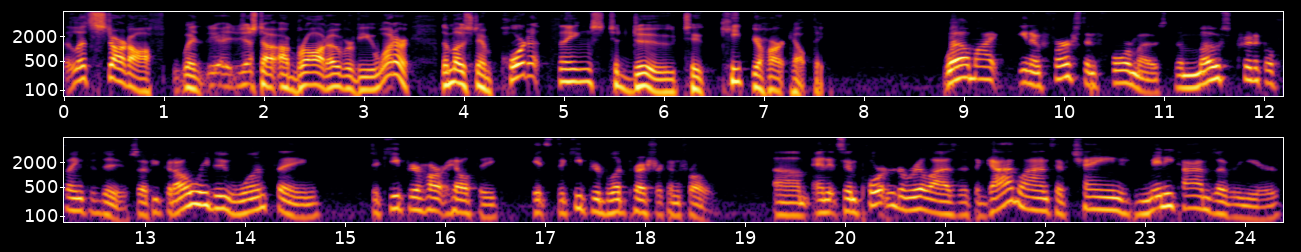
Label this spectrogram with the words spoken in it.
let's start off with uh, just a, a, broad overview. What are the most important things to do to keep your heart healthy? Well, Mike, you know, first and foremost, the most critical thing to do. So, if you could only do one thing to keep your heart healthy, it's to keep your blood pressure controlled. Um, and it's important to realize that the guidelines have changed many times over the years.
